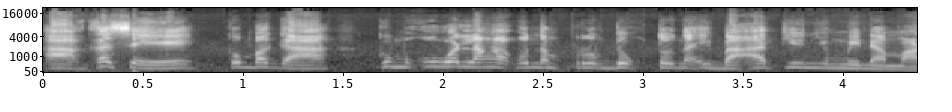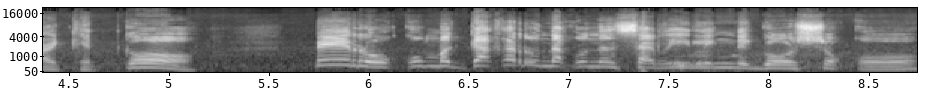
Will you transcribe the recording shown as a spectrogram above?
Ah, kasi, kumbaga, kumukuha lang ako ng produkto na iba at yun yung minamarket ko. Pero kung magkakaroon ako ng sariling negosyo ko,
